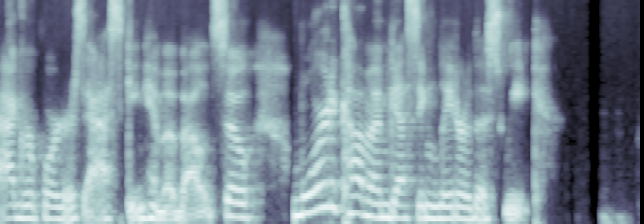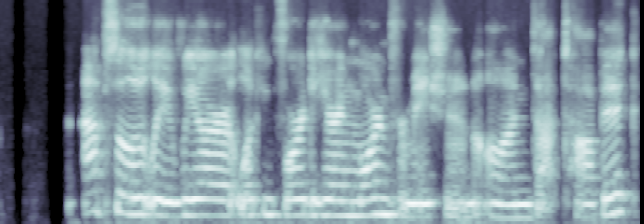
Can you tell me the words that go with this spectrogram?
ag reporters asking him about. So more to come, I'm guessing later this week. Absolutely. We are looking forward to hearing more information on that topic.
